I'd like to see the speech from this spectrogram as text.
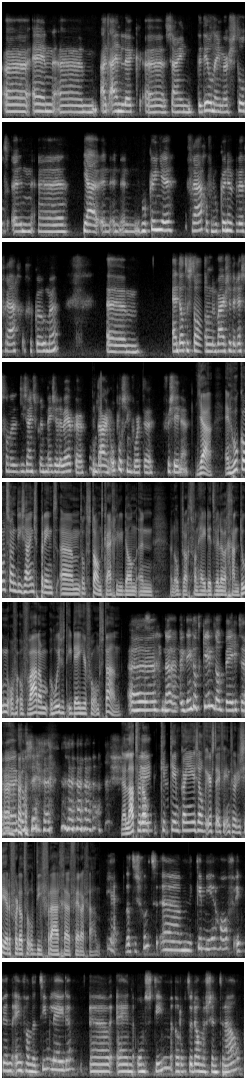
Uh, en um, uiteindelijk uh, zijn de deelnemers tot een, ja, een, een, hoe kun je vraag of een hoe kunnen we vraag gekomen. Um, en dat is dan waar ze de rest van de design sprint mee zullen werken, om daar een oplossing voor te verzinnen. Ja, en hoe komt zo'n design sprint um, tot stand? Krijgen jullie dan een, een opdracht van, hey, dit willen we gaan doen? Of, of waarom, hoe is het idee hiervoor ontstaan? Uh, nou, ik denk dat Kim dat beter uh, kan zeggen. nou, laten we dan... Kim, kan je jezelf eerst even introduceren voordat we op die vraag uh, verder gaan? Ja, dat is goed. Um, Kim Meerhof, ik ben een van de teamleden. en ons team, Rotterdam Centraal...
